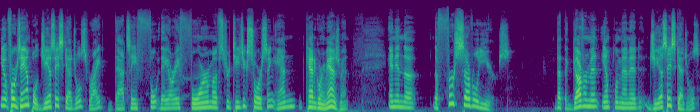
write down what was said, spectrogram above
You know, for example, GSA schedules, right? That's a fo- they are a form of strategic sourcing and category management. And in the the first several years that the government implemented GSA schedules,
